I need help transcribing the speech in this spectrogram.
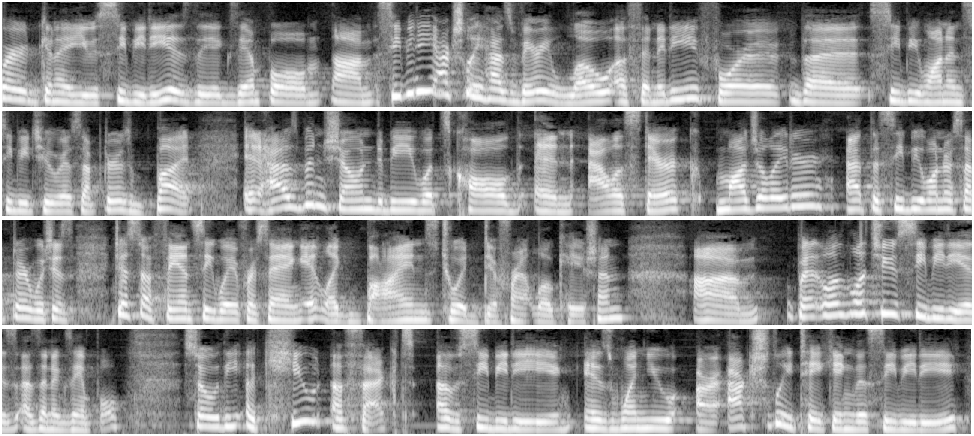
we're going to use CBD as the example. Um, CBD actually has very low affinity for the CB1 and CB2 receptors, but it has been shown to be what's called an allosteric modulator at the CB1 receptor, which is just a fancy way for saying it like binds to a different location. Um, but let's use CBD as, as an example. So the acute effect of CBD is when you are actually taking the CBD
